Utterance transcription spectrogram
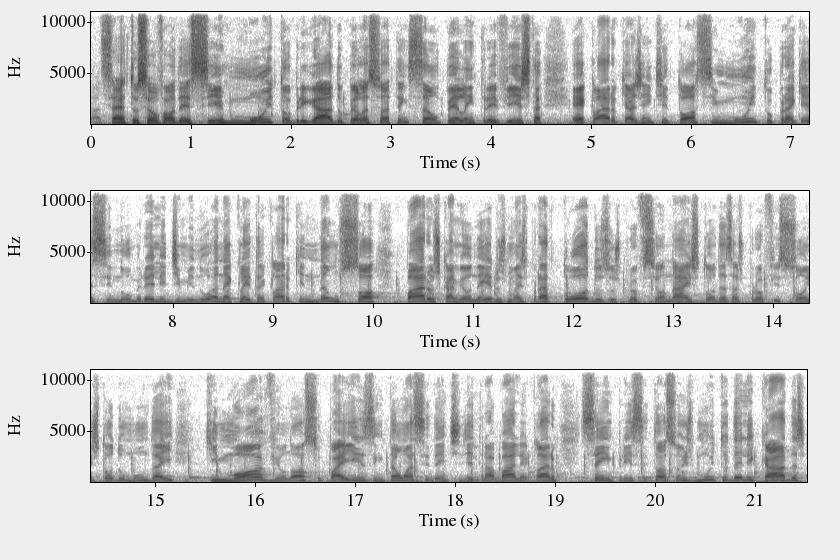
Tá certo, seu Valdecir, muito obrigado pela sua atenção, pela entrevista. É claro que a gente torce muito para que esse número ele diminua, né, Cleiton? É claro que não só para os caminhoneiros, mas para todos os profissionais, todas as profissões, todo mundo aí que move o nosso país. Então, acidente de trabalho, é claro, sempre situações muito delicadas,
